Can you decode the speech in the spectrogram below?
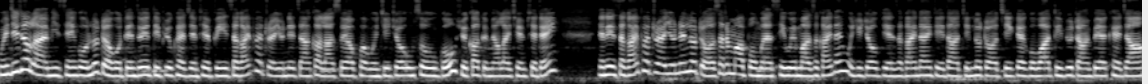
ဝင်ကြီးချုပ်လာအမည်စင်းကိုလွတ်တော်ကိုတင်သွင်းအတည်ပြုခဲ့ခြင်းဖြစ်ပြီးစကိုင်းဖက်ဒရယ်ယူနစ်ကြားကလာဆွေရောက်ဖွဲ့ဝင်ကြီးချုပ်ဦးစိုးဦးကိုရွေးကောက်တင်မြှောက်လိုက်ခြင်းဖြစ်တယ်။ ယနေ့စကိုင်းဖက်ဒရယ်ယူနစ်လွတ်တော်စထမပုံမှန်စီဝေးမှာစကိုင်းတိုင်းဝင်ကြီးချုပ်ပြင်စကိုင်းတိုင်းဒေသကြီးလွတ်တော်ကြီးကဲကိုပါအတည်ပြုတိုင်ပေးခဲ့ကြောင်း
